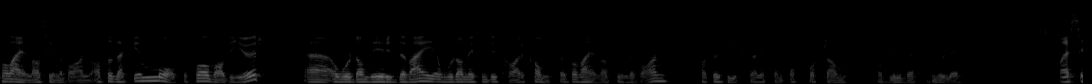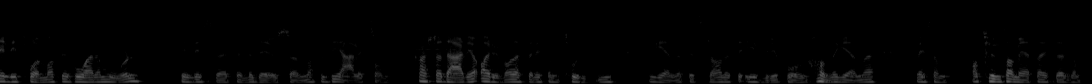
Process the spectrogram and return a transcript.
på vegne av sine barn. Altså, det er ikke måte på hva de gjør, uh, og hvordan de rydder vei, og hvordan liksom, de tar kamper på vegne av sine barn for at de skal liksom, opp og fram og bli best mulig. Og jeg ser litt for meg at hun er moren til disse CBDU-sønnene. At de er litt sånn. Kanskje det er der de har arva dette liksom, torden-genet sitt fra. dette ivrige, pågående genet. Liksom, at hun tar med seg disse liksom,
